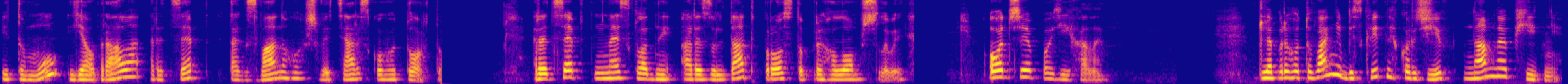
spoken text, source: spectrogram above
І тому я обрала рецепт так званого швейцарського торту. Рецепт не складний, а результат просто приголомшливий. Отже, поїхали. Для приготування бісквітних коржів нам необхідні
